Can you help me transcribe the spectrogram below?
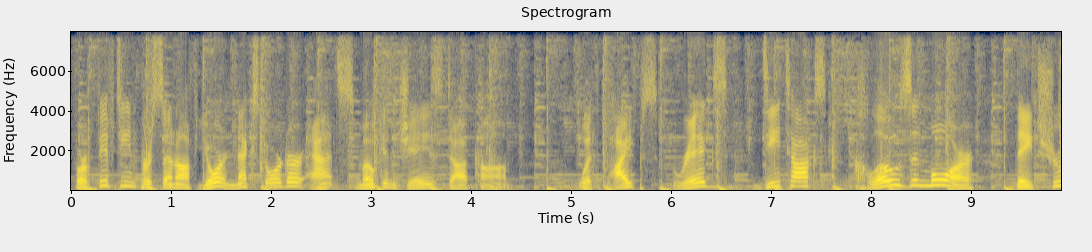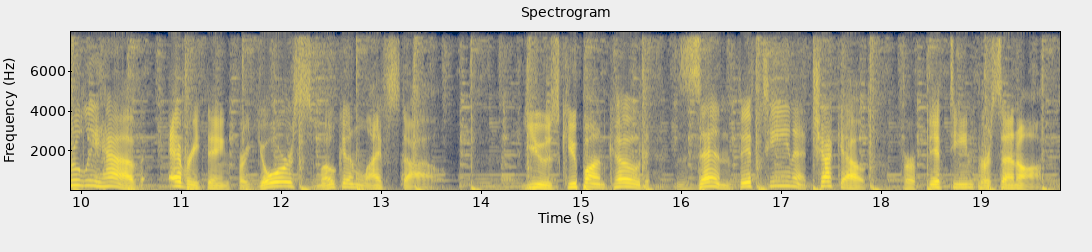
for 15% off your next order at SmokinJays.com. With pipes, rigs, detox, clothes, and more, they truly have everything for your smoking lifestyle. Use coupon code ZEN15 at checkout for 15% off.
